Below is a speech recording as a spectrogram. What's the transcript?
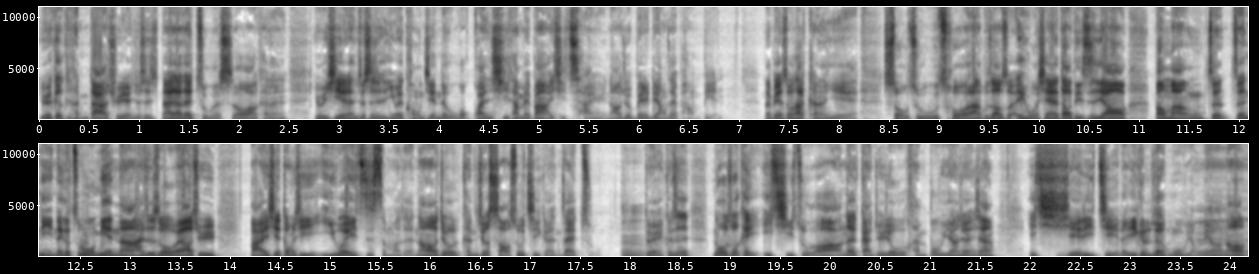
有一个很大的缺点，就是大家在煮的时候啊，可能有一些人就是因为空间的关系，他没办法一起参与，然后就被晾在旁边。那边说他可能也手足无措，他不知道说，哎，我现在到底是要帮忙整整理那个桌面呢，还是说我要去把一些东西移位置什么的？然后就可能就少数几个人在煮。嗯，对。可是如果说可以一起煮的话，那感觉就很不一样，就很像一起协力解了一个任务，有没有？然后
